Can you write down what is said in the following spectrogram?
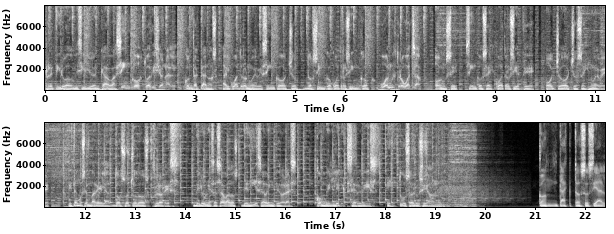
Retiro a domicilio en Cava sin costo adicional. Contactanos al 4958-2545 o a nuestro WhatsApp 11 5647 8869. Estamos en Varela 282 Flores. De lunes a sábados de 10 a 20 horas. Comelec Service es tu solución. Contacto social.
